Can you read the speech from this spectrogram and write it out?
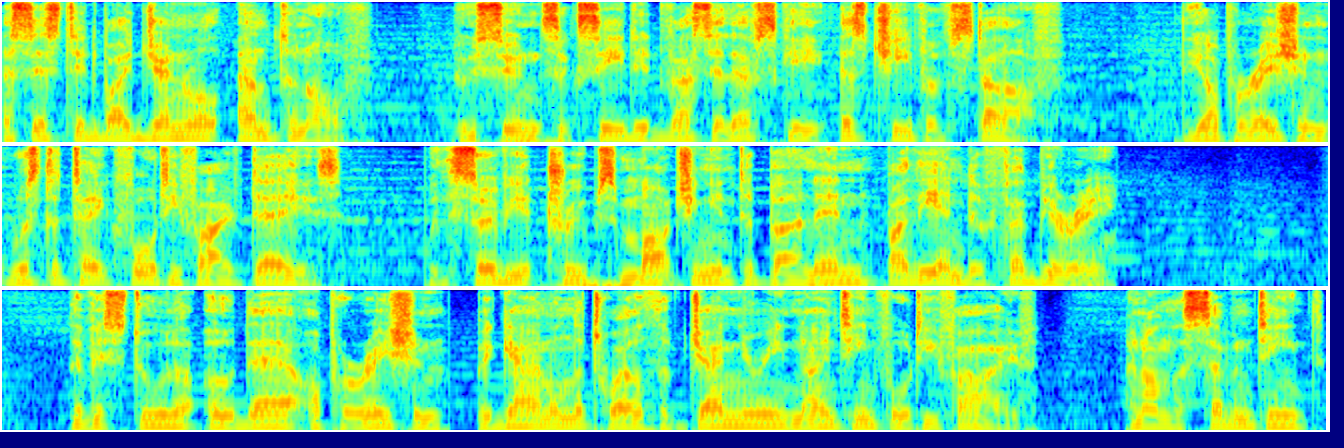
assisted by General Antonov, who soon succeeded Vasilevsky as chief of staff. The operation was to take 45 days, with Soviet troops marching into Berlin by the end of February. The Vistula Oder operation began on the 12th of January 1945, and on the 17th,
